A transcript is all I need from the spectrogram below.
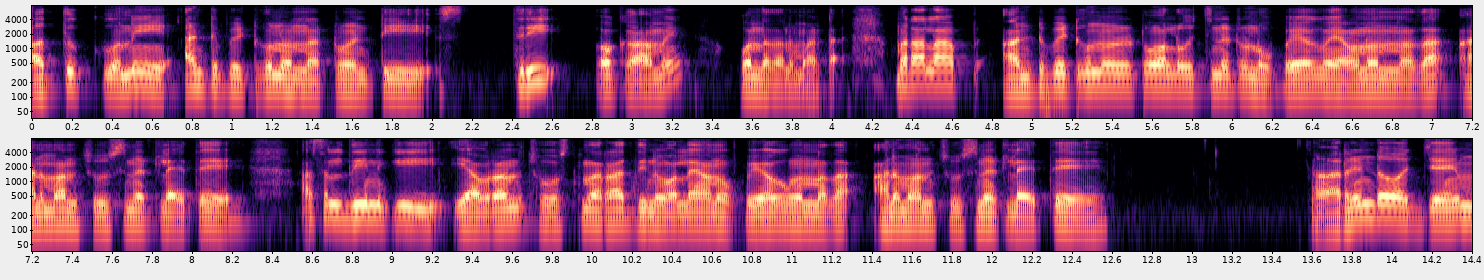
అతుక్కుని అంటి పెట్టుకుని ఉన్నటువంటి స్త్రీ ఒక ఆమె ఉన్నదనమాట మరి అలా అంటు పెట్టుకుని ఉండటం వల్ల వచ్చినటువంటి ఉపయోగం ఏమైనా ఉన్నదా? అని మనం చూసినట్లయితే అసలు దీనికి ఎవరైనా చూస్తున్నారా? దీనివల్ల ఏమైనా ఉపయోగం ఉన్నదా? అని మనం చూసినట్లయితే రెండవ రెండో అధ్యాయం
